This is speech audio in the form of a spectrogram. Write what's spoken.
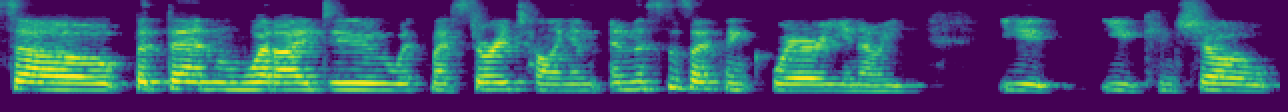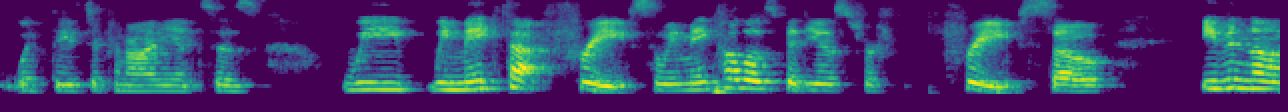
so, but then what I do with my storytelling, and, and this is, I think, where, you know, you, you can show with these different audiences, we, we make that free. So we make all those videos for free. So even though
